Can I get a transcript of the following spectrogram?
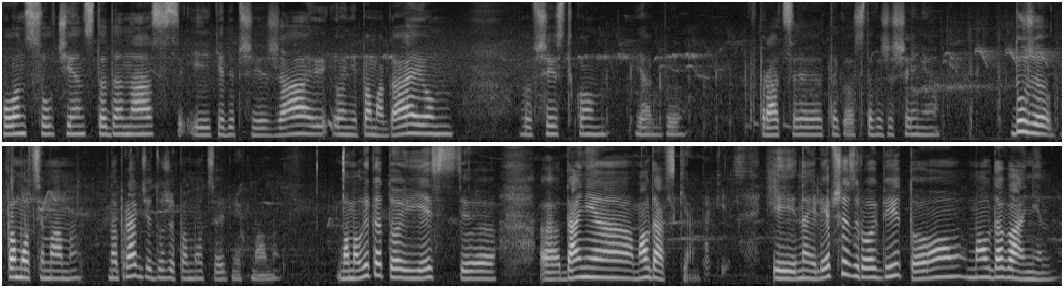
konsul często do nas i kiedy przyjeżdżają, i oni pomagają we wszystkim, jakby w pracy tego stowarzyszenia. Dużo pomocy mamy, naprawdę dużo pomocy od nich mamy. Mamalyka to jest e, e, danie mołdawskie. Tak jest. I najlepsze zrobi to Moldawanin. A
